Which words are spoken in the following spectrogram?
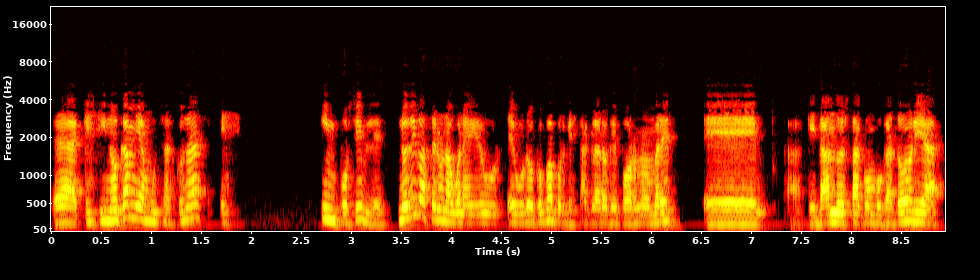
eh, que si no cambian muchas cosas es imposible. No digo hacer una buena Eurocopa porque está claro que por nombres, eh, quitando esta convocatoria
